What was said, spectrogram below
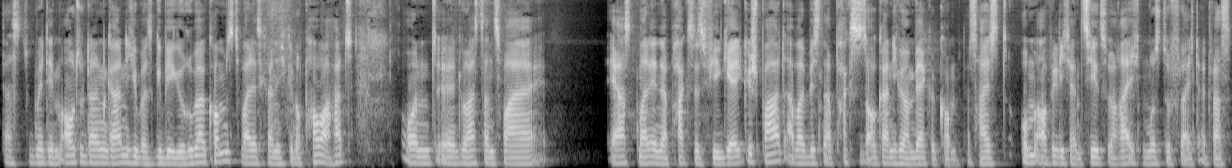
dass du mit dem Auto dann gar nicht übers Gebirge rüberkommst, weil es gar nicht genug Power hat. Und äh, du hast dann zwar erstmal in der Praxis viel Geld gespart, aber bist in der Praxis auch gar nicht über den Berg gekommen. Das heißt, um auch wirklich dein Ziel zu erreichen, musst du vielleicht etwas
